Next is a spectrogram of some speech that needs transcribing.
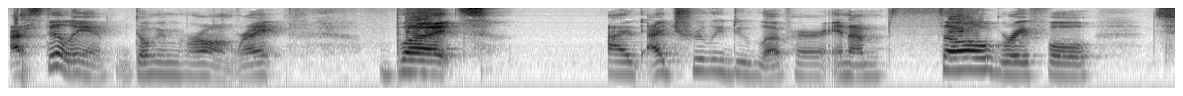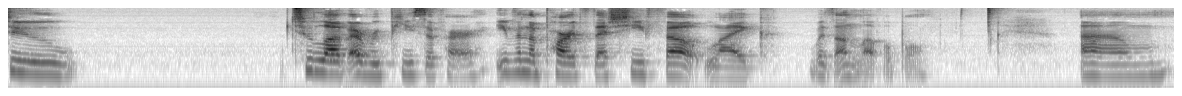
I still am. Don't get me wrong, right? But I I truly do love her and I'm so grateful to to love every piece of her, even the parts that she felt like was unlovable. Um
